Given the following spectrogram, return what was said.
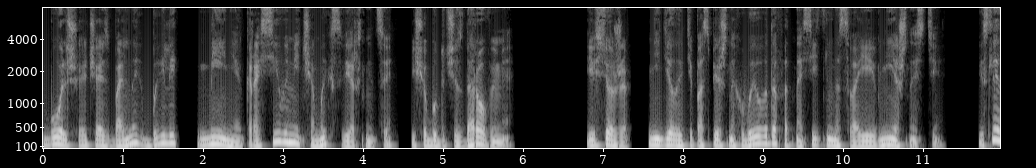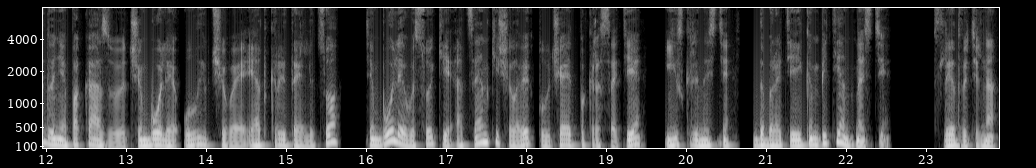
большая часть больных были менее красивыми, чем их сверстницы, еще будучи здоровыми. И все же, не делайте поспешных выводов относительно своей внешности. Исследования показывают, чем более улыбчивое и открытое лицо, тем более высокие оценки человек получает по красоте, искренности доброте и компетентности. Следовательно,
